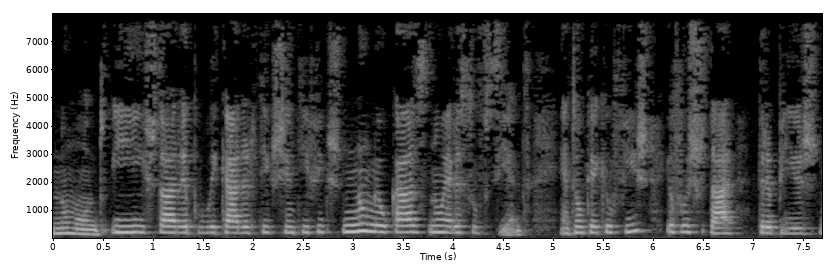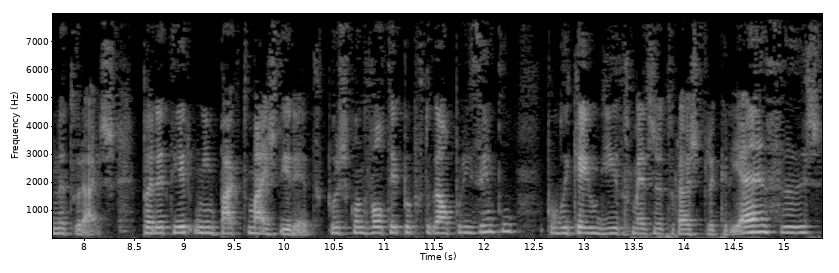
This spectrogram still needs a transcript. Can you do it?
no mundo. E estar a publicar artigos científicos, no meu caso, não era suficiente. Então o que é que eu fiz? Eu fui estudar terapias naturais para ter um impacto mais direto. Depois, quando voltei para Portugal, por exemplo, publiquei o Guia de Remédios Naturais para Crianças,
